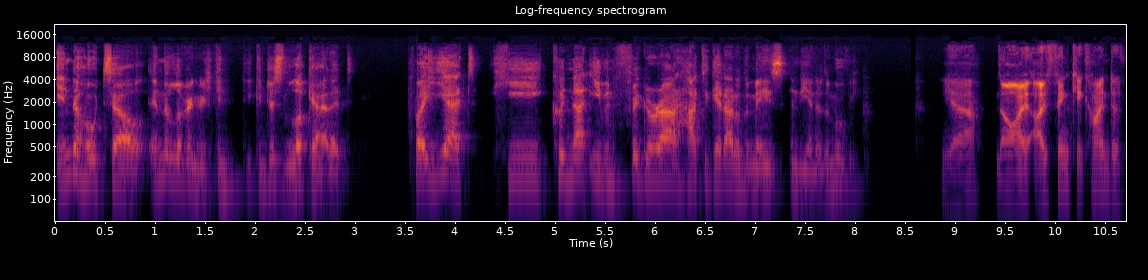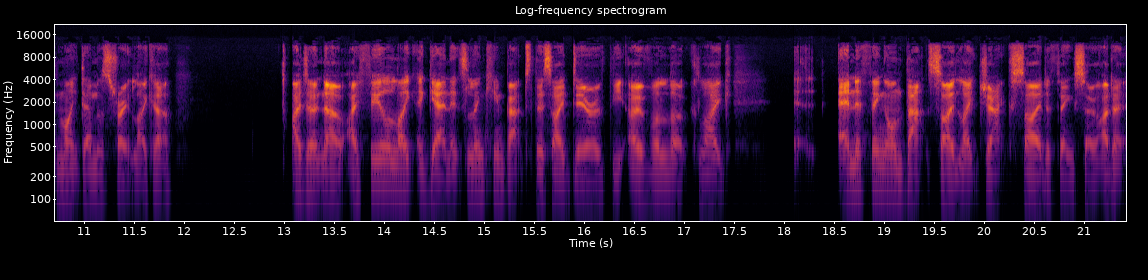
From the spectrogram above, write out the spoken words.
in the hotel, in the living room. You can, you can just look at it, but yet he could not even figure out how to get out of the maze in the end of the movie. Yeah, no, I, I think it kind of might demonstrate like a, I don't know. I feel like again, it's linking back to this idea of the overlook. Like eh, anything on that side, like Jack's side of things. So I don't,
